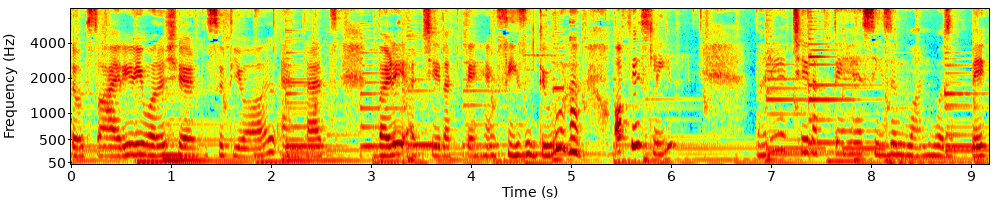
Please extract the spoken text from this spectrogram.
तो so I really want share this with you all and that's बड़े अच्छे लगते हैं सीज़न टू ऑब्वियसली बड़े अच्छे लगते हैं। Season one was a big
